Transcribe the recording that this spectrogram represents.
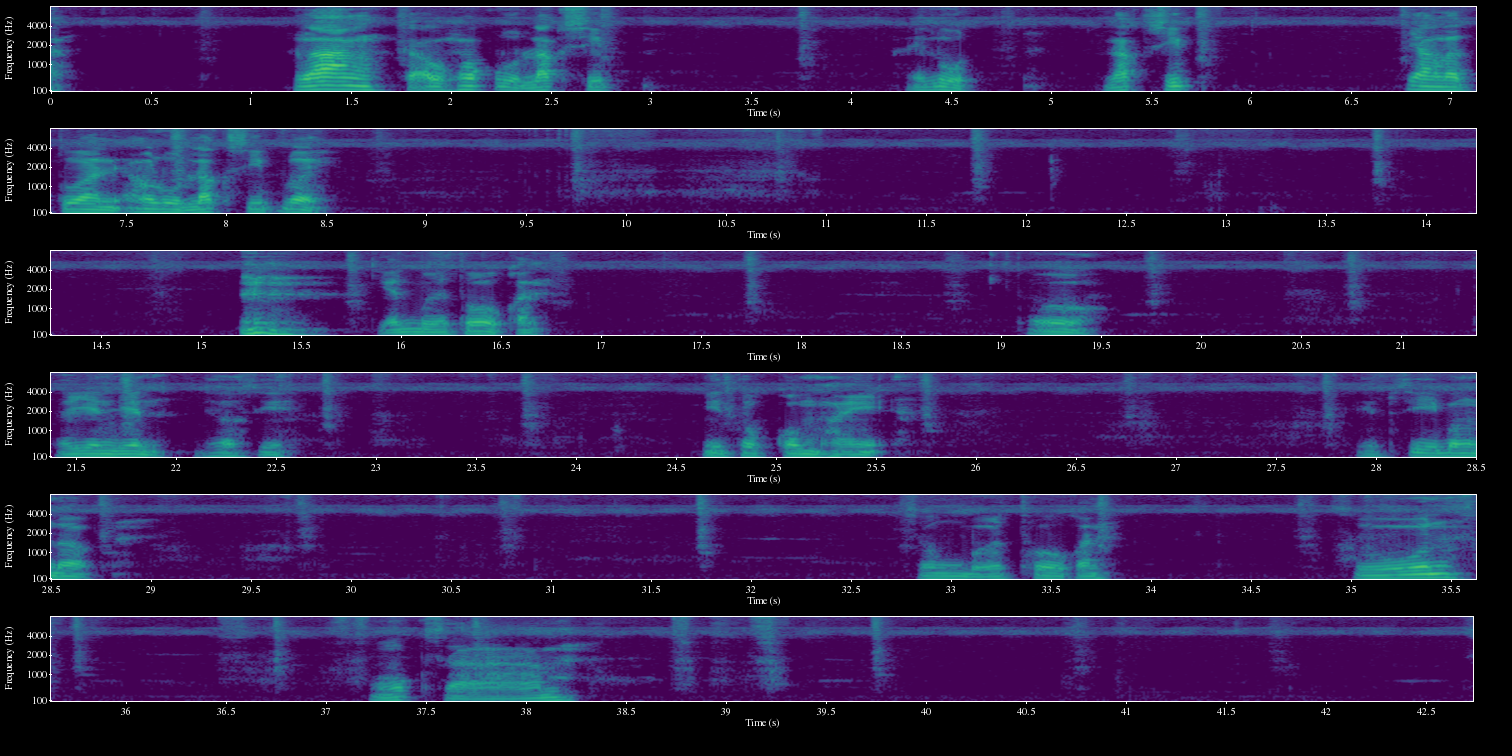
ล่างก็เอาหกหลุดลักซิปให้หลุดลักซิป ย่างละตัวนี่เอาหลุดลักสิบเลยเขียนเบอร์โทรกันโทรใจเย็นๆเดี๋ยวสิมีตัวกลมให้เอฟซีเบิ้งดอกส่งเบอร์โทรกันศูนย์ หกสาม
